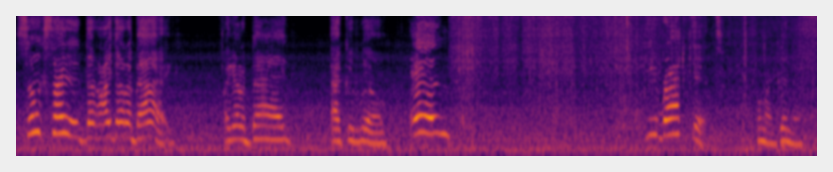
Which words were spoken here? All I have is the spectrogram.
so excited that I got a bag. I got a bag at Goodwill, and he wrapped it. Oh my goodness.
